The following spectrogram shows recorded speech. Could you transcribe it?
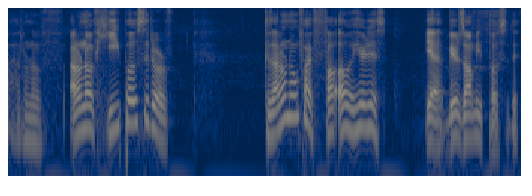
I don't know if I don't know if he posted or because I don't know if I fo- oh here it is, yeah, Beer Zombie posted it.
